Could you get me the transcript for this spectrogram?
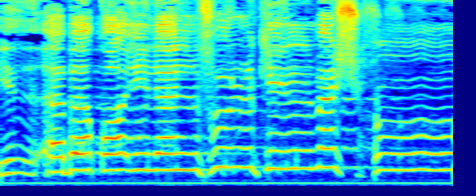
إذ أبق إلى الفلك المشحون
